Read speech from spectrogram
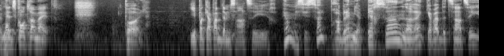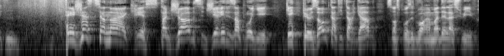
Elle venait du contremaître. Paul, il est pas capable de me sentir. Non, mais c'est ça le problème. Il y a personne, Laurent, qui est capable de te sentir. T'es un gestionnaire, Chris. Ta job, c'est de gérer des employés. OK? Puis eux autres, quand ils te regardent, sont supposés de voir un modèle à suivre.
